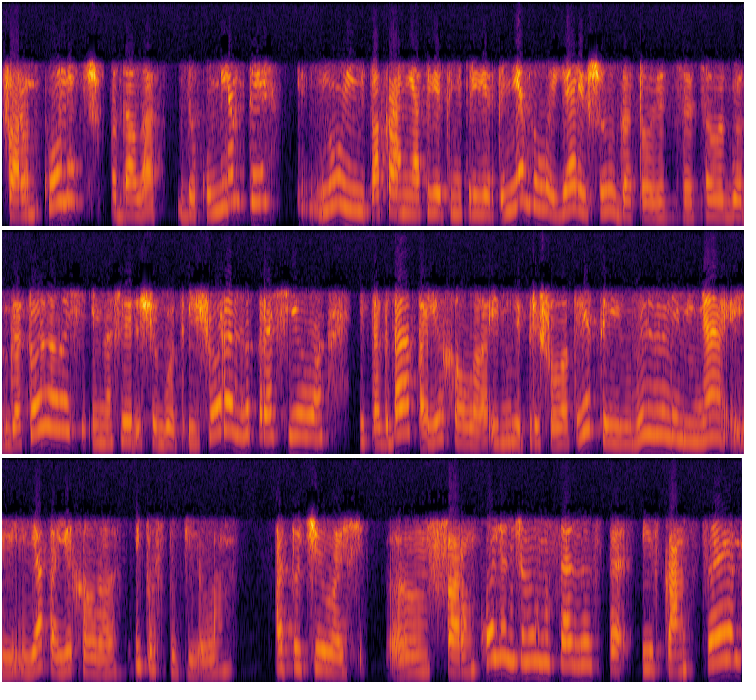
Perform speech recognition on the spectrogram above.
фармколледж, подала документы, ну и пока ни ответа, ни привета не было, я решила готовиться. Целый год готовилась, и на следующий год еще раз запросила, и тогда поехала, и мне пришел ответ, и вызвали меня, и я поехала и поступила. Отучилась э, в фармколледже на массажиста, и в конце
